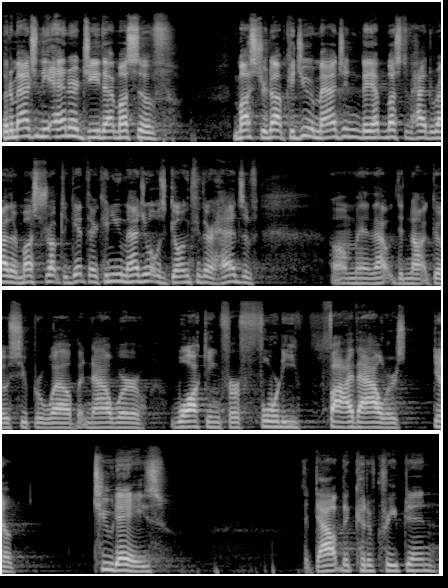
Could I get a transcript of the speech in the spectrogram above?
But imagine the energy that must have mustered up. Could you imagine? They must have had to rather muster up to get there. Can you imagine what was going through their heads of, oh man, that did not go super well, but now we're walking for 45 hours, you know, two days. The doubt that could have creeped in,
